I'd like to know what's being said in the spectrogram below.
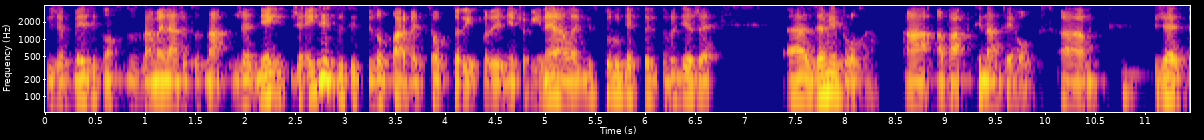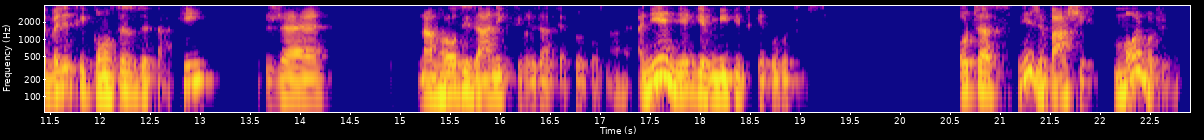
že vedecký konsenzus znamená, že, to zna, že, nie, že existujú si zo pár vedcov, ktorí tvrdia niečo iné, ale existujú ľudia, ktorí tvrdia, že uh, Zem je plocha a, a vakcinácia je hoax. Um, že ten vedecký konsenzus je taký, že nám hrozí zánik civilizácie, ako ju poznáme. A nie niekde v mýtickej budúcnosti. Počas, nie že vašich, môjho života.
